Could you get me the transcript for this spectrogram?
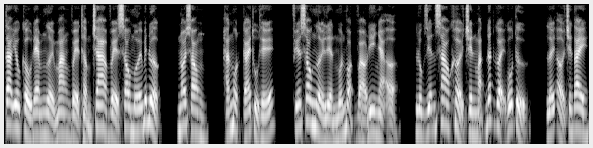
ta yêu cầu đem người mang về thẩm tra về sau mới biết được, nói xong, hắn một cái thủ thế, phía sau người liền muốn vọt vào đi nhà ở, lục diễn sao khởi trên mặt đất gậy gỗ tử, lấy ở trên tay,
